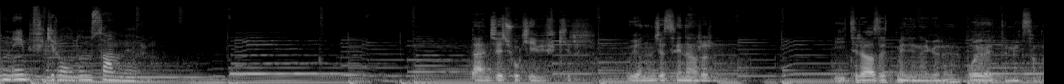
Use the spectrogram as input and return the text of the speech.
Bunun iyi bir fikir olduğunu sanmıyorum. Bence çok iyi bir fikir. Uyanınca seni ararım. İtiraz etmediğine göre bu evet demek sana.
